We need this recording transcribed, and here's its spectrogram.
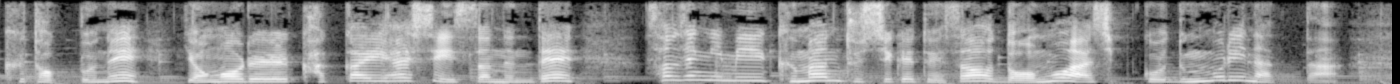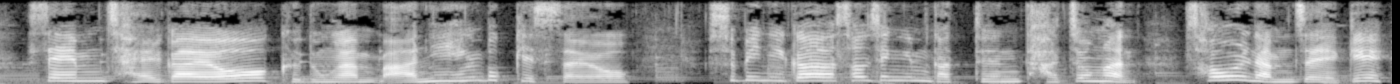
그 덕분에 영어를 가까이 할 수 있었는데 선생님이 그만두시게 돼서 너무 아쉽고 눈물이 났다. 쌤, 잘 가요. 그동안 많이 행복했어요. 수빈이가 선생님 같은 다정한 서울 남자에게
